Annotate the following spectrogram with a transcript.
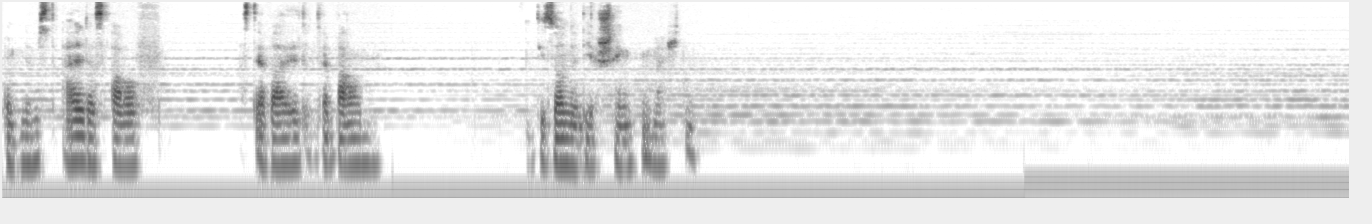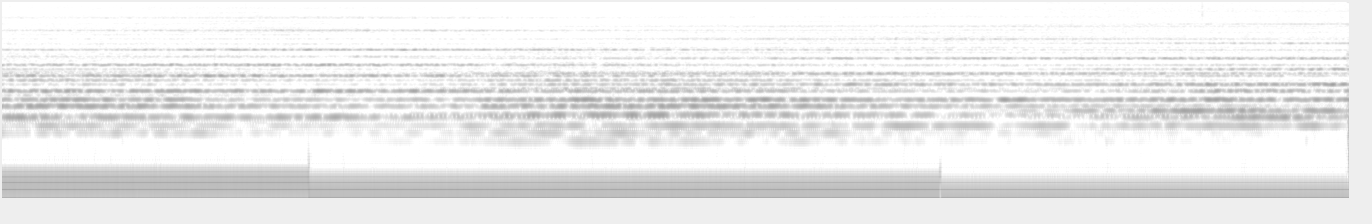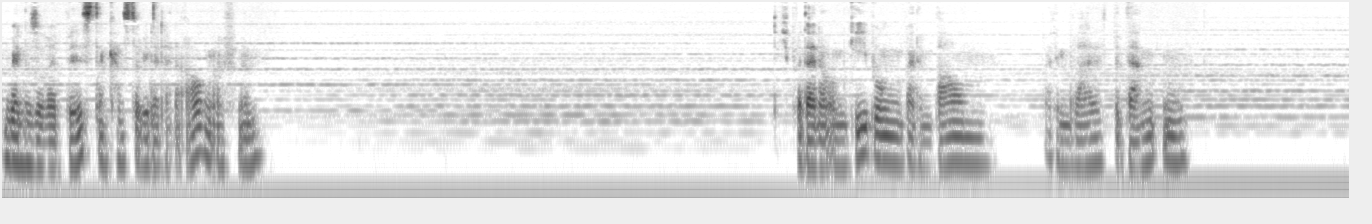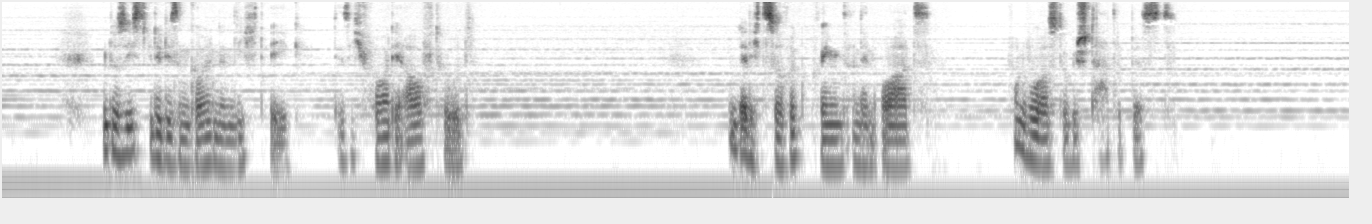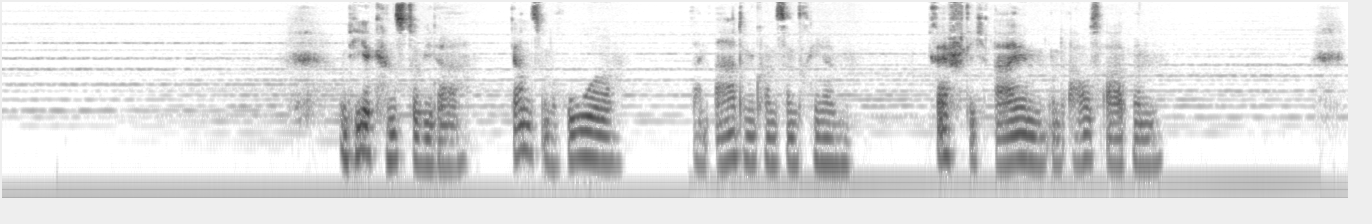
Und nimmst all das auf, was der Wald und der Baum die Sonne dir schenken möchten. Und wenn du soweit bist, dann kannst du wieder deine Augen öffnen. Bei deiner Umgebung, bei dem Baum, bei dem Wald bedanken. Und du siehst wieder diesen goldenen Lichtweg, der sich vor dir auftut und der dich zurückbringt an den Ort, von wo aus du gestartet bist. Und hier kannst du wieder ganz in Ruhe deinen Atem konzentrieren, kräftig ein- und ausatmen,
